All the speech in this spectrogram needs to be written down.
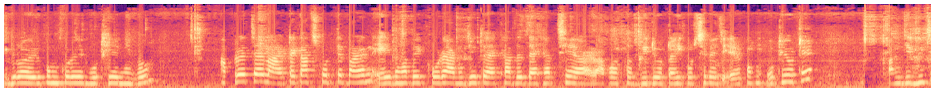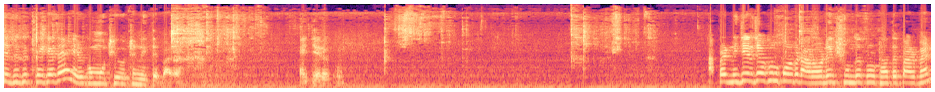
এগুলো এরকম করে উঠিয়ে নিব। আপনারা চাইলে আরেকটা কাজ করতে পারেন। এইভাবে করে আমি যেহেতু এক হাতে দেখাচ্ছি আর আপাতত ভিডিওটাই করছি যে এরকম উঠে উঠে, আমি যে নিচে যদি থেকে যায় এরকম উঠে উঠে নিতে পারেন। এই যে এরকম। আপনার নিজের যখন করবেন, আরও অনেক সুন্দর করে উঠাতে পারবেন।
